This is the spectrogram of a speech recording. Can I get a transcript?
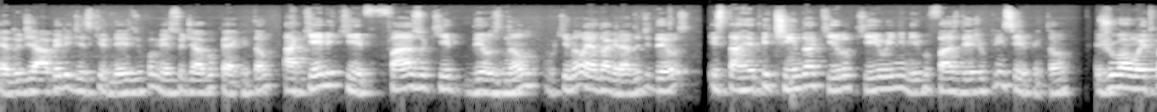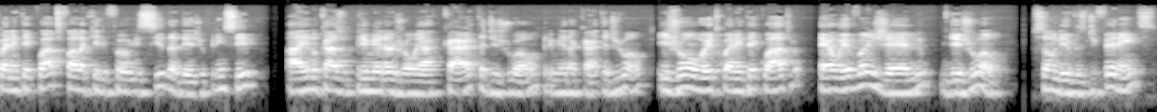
é do diabo ele diz que desde o começo o diabo peca. Então aquele que faz o que Deus não o que não é do agrado de Deus está repetindo aquilo que o inimigo faz desde o princípio. Então João 8:44 fala que ele foi homicida desde o princípio. Aí, no caso, 1 João é a carta de João, a primeira carta de João, e João 8,44 é o evangelho de João. São livros diferentes.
